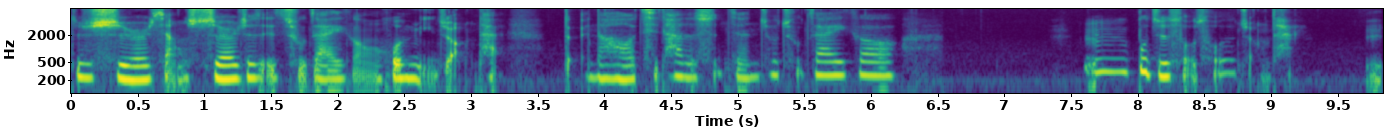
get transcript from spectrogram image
就是时而想，时而就是处在一个昏迷状态，对，然后其他的时间就处在一个嗯不知所措的状态，嗯，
